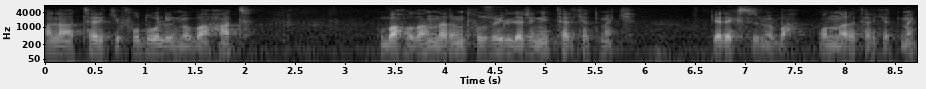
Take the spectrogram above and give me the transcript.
ala terki fudulil mübahat mübah olanların fuzullerini terk etmek. Gereksiz mübah. Onları terk etmek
